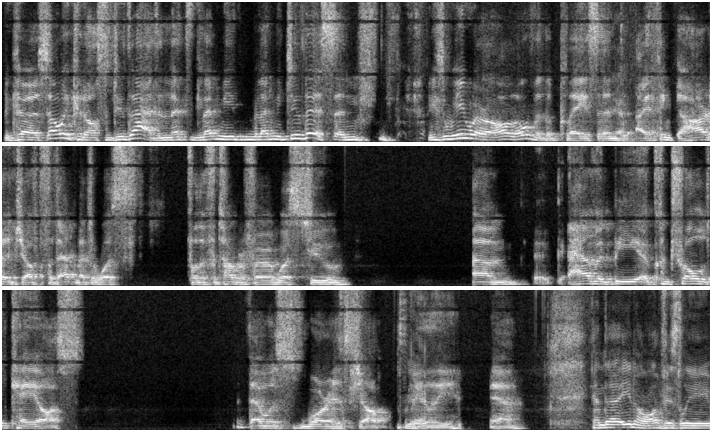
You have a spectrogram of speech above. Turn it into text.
because oh we could also do that and let let me let me do this and because we were all over the place and Yeah. I think the harder job for that matter was for the photographer was to um, have it be a controlled chaos. That was more his job, really. Yeah. And uh, you know, obviously,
